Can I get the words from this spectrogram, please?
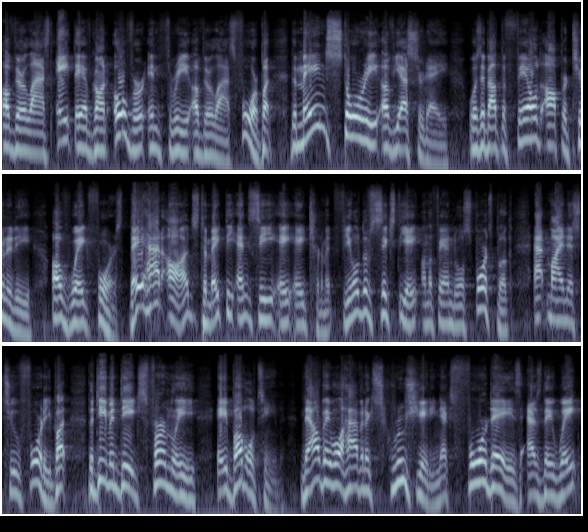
of their last eight. They have gone over in three of their last four. But the main story of yesterday was about the failed opportunity of Wake Forest. They had odds to make the NCAA tournament, field of 68 on the FanDuel Sportsbook at minus 240. But the Demon Deacs firmly a bubble team. Now they will have an excruciating next four days as they wait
